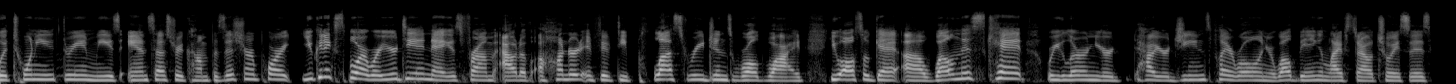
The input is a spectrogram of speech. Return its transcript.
With 23andMe's Ancestry Composition Report, you can explore where your DNA is from out of 150 plus regions worldwide. You also get a wellness kit where you learn your how your genes play a role in your well-being and lifestyle choices,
